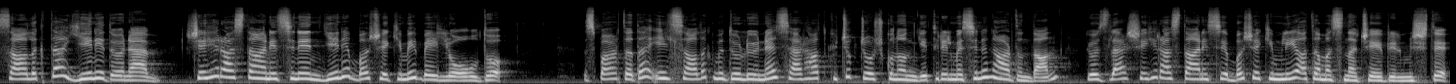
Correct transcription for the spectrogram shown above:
Sağlıkta yeni dönem. Şehir Hastanesi'nin yeni başhekimi belli oldu. Isparta'da İl Sağlık Müdürlüğü'ne Serhat Küçük Coşkun'un getirilmesinin ardından gözler şehir hastanesi başhekimliği atamasına çevrilmişti.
